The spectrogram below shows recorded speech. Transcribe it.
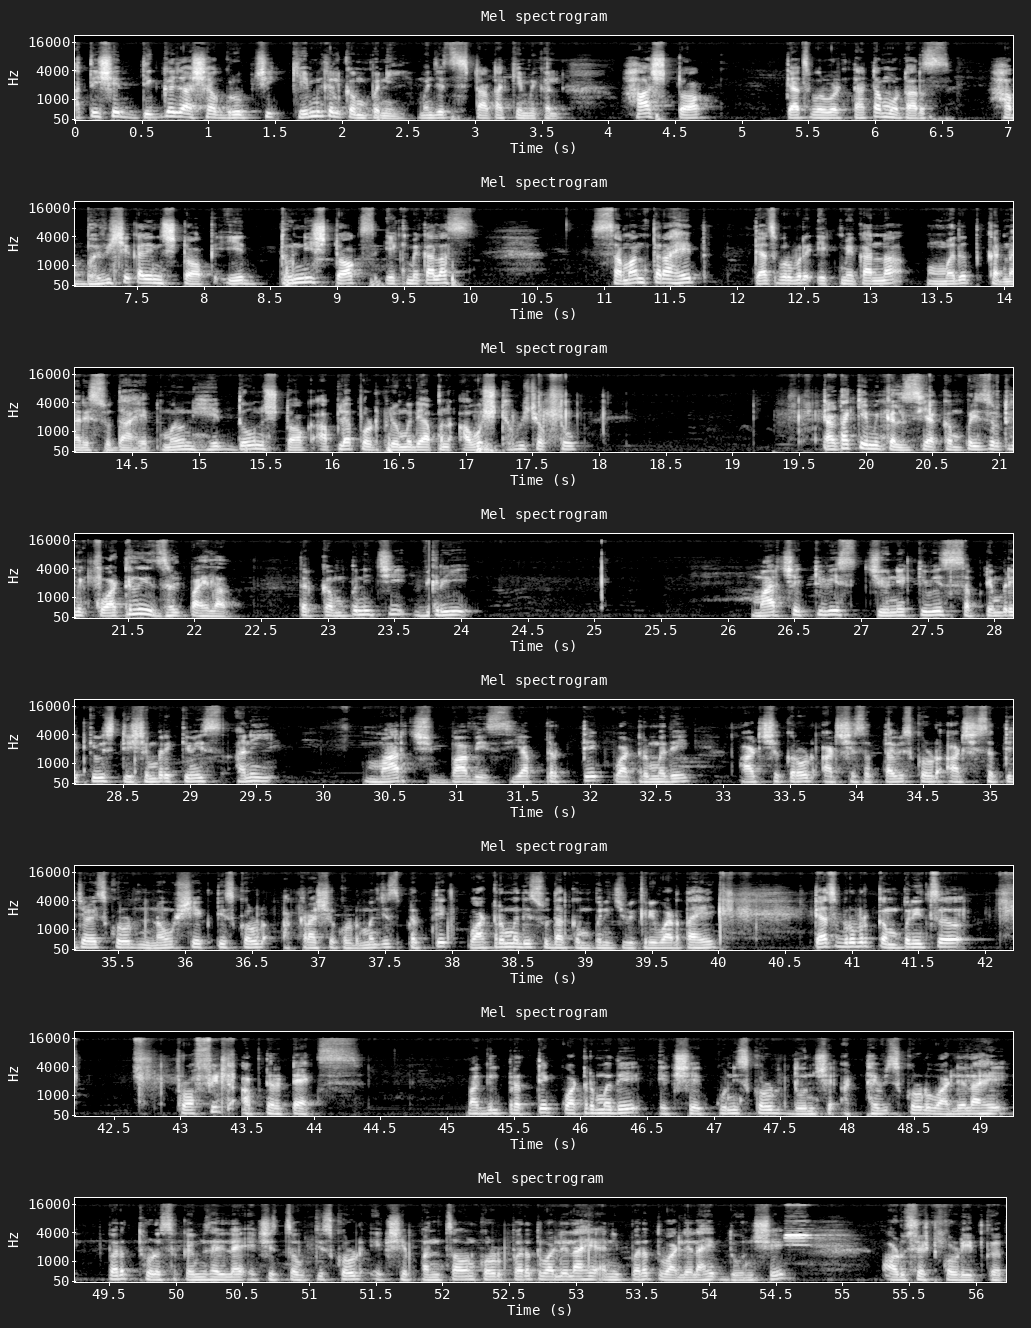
अतिशय दिग्गज अशा ग्रुपची केमिकल कंपनी म्हणजेच टाटा केमिकल हा स्टॉक त्याचबरोबर टाटा मोटार्स हा भविष्यकालीन स्टॉक हे दोन्ही स्टॉक्स एकमेकाला समांतर आहेत. त्याचबरोबर एकमेकांना मदत करणारे सुद्धा आहेत. म्हणून हे दोन स्टॉक आपल्या पोर्टफोलिओमध्ये आपण अवश्य ठेवू शकतो. टाटा केमिकल्स या कंपनीचा जर तुम्ही क्वार्टरली रिझल्ट पाहिलात तर कंपनीची विक्री मार्च एकवीस जून एकवीस सप्टेंबर एकवीस डिसेंबर एकवीस आणि मार्च बावीस या प्रत्येक क्वार्टरमध्ये आठशे करोड आठशे सत्तावीस करोड आठशे सत्तेचाळीस करोड नऊशे एकतीस करोड अकराशे करोड. म्हणजेच प्रत्येक क्वार्टरमध्ये सुद्धा कंपनीची विक्री वाढत आहे. त्याचबरोबर कंपनीचं प्रॉफिट आफ्टर टॅक्स मागील प्रत्येक क्वार्टरमध्ये एकशे एकोणीस करोड दोनशे अठ्ठावीस करोड वाढलेलं आहे. परत थोडंसं कमी झालेलं आहे. एकशे चौतीस करोड एकशे पंचावन्न करोड परत वाढलेलं आहे आणि परत वाढलेलं आहे दोनशे अडुसष्ट करोड इतकं.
